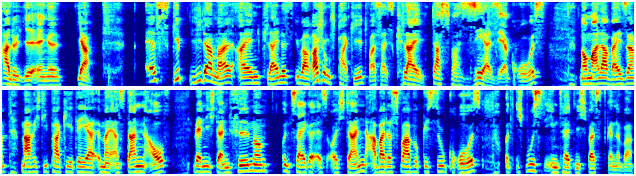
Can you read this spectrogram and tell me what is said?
Hallo ihr Engel. Ja, es gibt wieder mal ein kleines Überraschungspaket. Was heißt klein? Das war sehr, sehr groß. Normalerweise mache ich die Pakete ja immer erst dann auf, wenn ich dann filme und zeige es euch dann. Aber das war wirklich so groß und ich wusste eben halt nicht, was drin war.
